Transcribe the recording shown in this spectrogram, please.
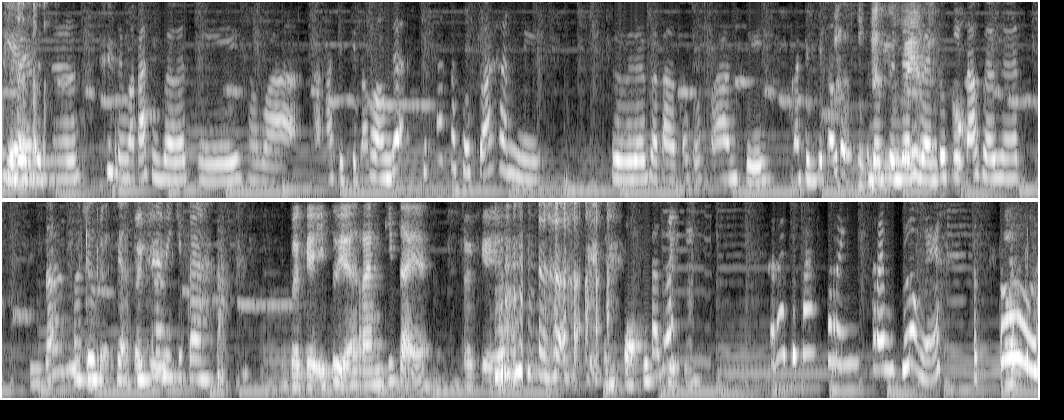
Kita Biar- bener-bener terima kasih banget sih sama kakak kita. Kalau enggak kita kesusahan nih. Bener-bener bakal kesusahan sih. Kadang kita tuh bener-bener bantu kita banget. Ini Waduh, juga nggak bisa nih kita. sebagai itu ya rem kita ya sebagai fokus Karena- kita Karena kita sering rem blong ya. Betul.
